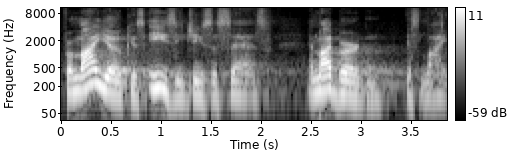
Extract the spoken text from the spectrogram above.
For my yoke is easy, Jesus says, and my burden is light.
